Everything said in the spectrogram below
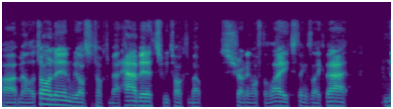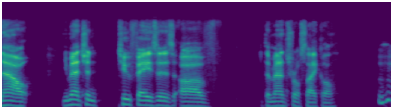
uh, melatonin. We also talked about habits. We talked about shutting off the lights, things like that. Now, you mentioned two phases of the menstrual cycle. Mm-hmm.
